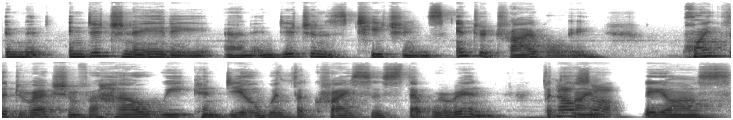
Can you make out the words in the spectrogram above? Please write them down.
in indigeneity and indigenous teachings intertribally point the direction for how we can deal with the crisis that we're in, the how climate so? chaos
